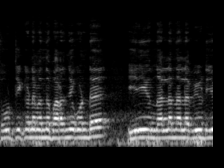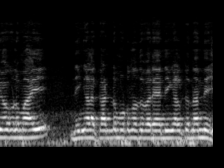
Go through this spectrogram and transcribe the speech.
സൂക്ഷിക്കണമെന്ന് പറഞ്ഞുകൊണ്ട് ഇനിയും നല്ല നല്ല വീഡിയോകളുമായി നിങ്ങളെ കണ്ടുമുട്ടുന്നത് വരെ നിങ്ങൾക്ക് നന്ദി.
